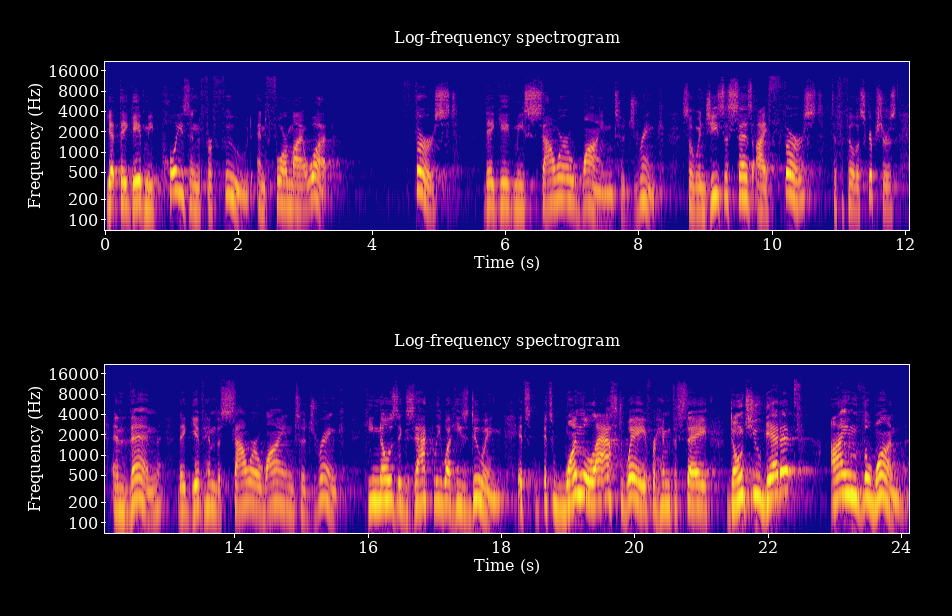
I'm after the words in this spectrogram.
Yet they gave me poison for food, and for my what? Thirst they gave me sour wine to drink. So when Jesus says, I thirst to fulfill the scriptures, and then they give him the sour wine to drink, he knows exactly what he's doing. It's, it's one last way for him to say, Don't you get it? I'm the one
